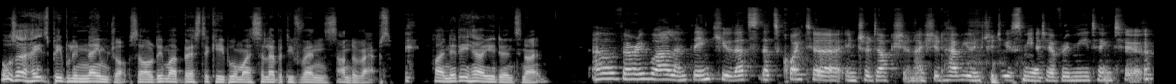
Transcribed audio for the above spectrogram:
Also hates people who name drop, so I'll do my best to keep all my celebrity friends under wraps. Hi, Nidhi, how are you doing tonight? Oh, very well, and thank you. That's that's quite an introduction. I should have you introduce me at every meeting too.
